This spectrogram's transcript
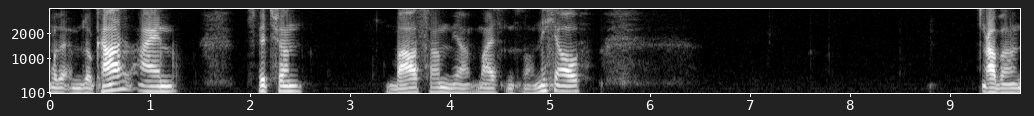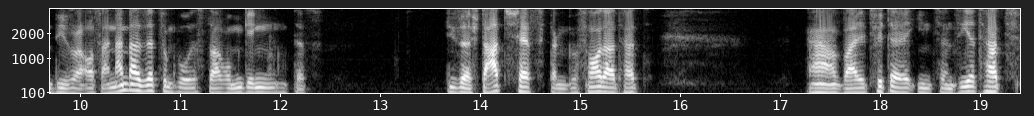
oder im Lokal ein zwitschern. Bars haben ja meistens noch nicht auf. Aber diese Auseinandersetzung, wo es darum ging, dass dieser Staatschef dann gefordert hat, äh, weil Twitter ihn zensiert hat,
